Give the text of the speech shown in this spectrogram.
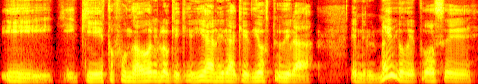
Y, y que estos fundadores lo que querían era que Dios estuviera en el medio de todo ese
